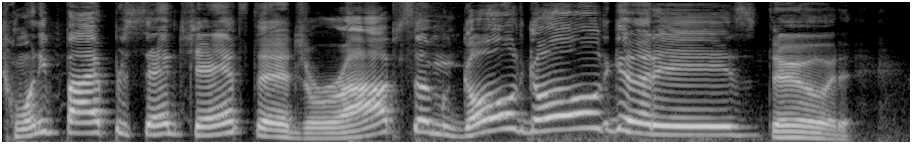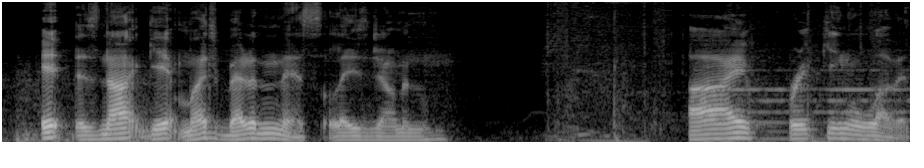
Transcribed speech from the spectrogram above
25% chance to drop some gold, gold goodies. Dude, it does not get much better than this, ladies and gentlemen. I freaking love it.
